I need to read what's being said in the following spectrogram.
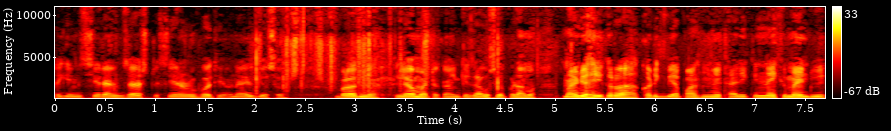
લગી સિરેન જસ્ટ સિરેન ઊભો થયો અને આવી ગયો છો બળદને લેવા માટે. કારણ કે જવું છે પડામાં. માંડવી હારી કરવા ઘડીક બે પાંચ મિનિટ હારી કરી નાખ્યું માંડવી.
